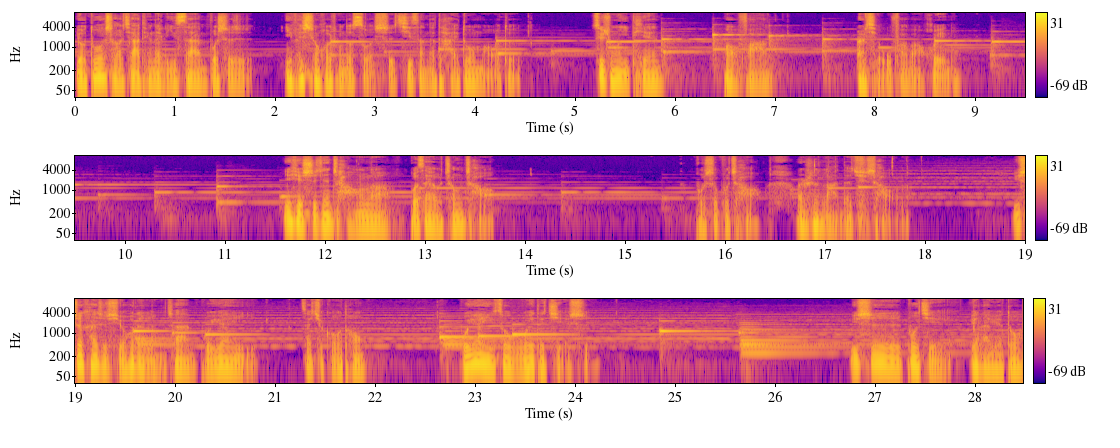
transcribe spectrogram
有多少家庭的离散，不是因为生活中的琐事积攒的太多矛盾，最终一天爆发了，而且无法挽回呢？也许时间长了，不再有争吵，不是不吵，而是懒得去吵了。于是开始学会了冷战，不愿意再去沟通，不愿意做无谓的解释。于是不解越来越多，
